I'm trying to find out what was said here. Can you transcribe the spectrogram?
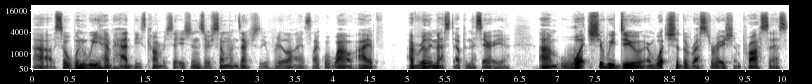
uh, so when we have had these conversations, or someone's actually realized, like, well, wow, I've I've really messed up in this area. Um, what should we do, and what should the restoration process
